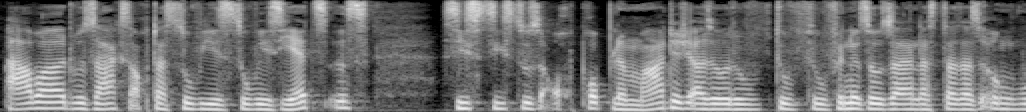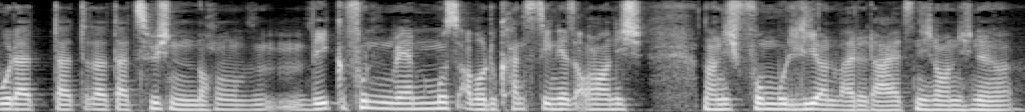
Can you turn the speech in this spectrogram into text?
Aber du sagst auch, dass so wie es, so wie es jetzt ist, siehst, siehst du es auch problematisch. Also du, du, du findest sozusagen, dass da das irgendwo da, da, da, dazwischen noch ein Weg gefunden werden muss, aber du kannst den jetzt auch noch nicht, noch nicht formulieren, weil du da jetzt nicht noch nicht eine,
